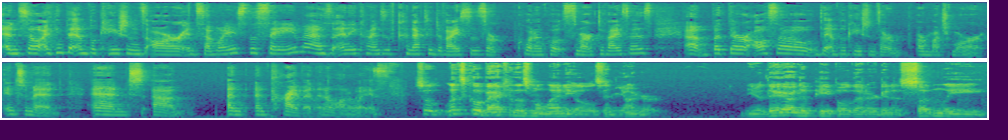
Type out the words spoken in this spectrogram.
and so i think the implications are in some ways the same as any kinds of connected devices or quote unquote smart devices uh, but there are also the implications are are much more intimate and um, and and private in a lot of ways so let's go back to those millennials and younger you know they are the people that are going to suddenly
